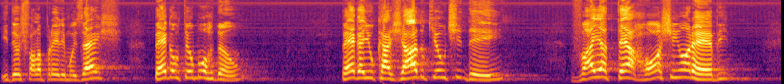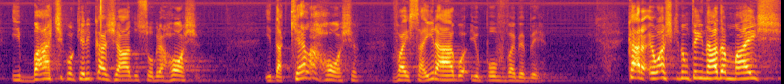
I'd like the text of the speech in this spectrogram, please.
e Deus fala para ele: Moisés, pega o teu bordão, pega aí o cajado que eu te dei, vai até a rocha em Horebe e bate com aquele cajado sobre a rocha. E daquela rocha vai sair água e o povo vai beber. Cara, eu acho que não tem nada mais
